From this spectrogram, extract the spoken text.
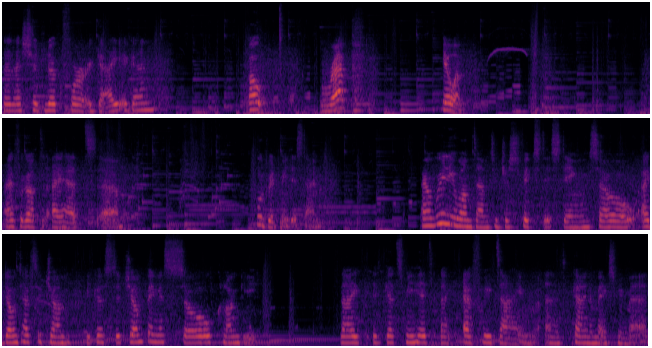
that I should look for a guy again. Oh, rap. Kill him. I forgot I had um, food with me this time. I really want them to just fix this thing so I don't have to jump because the jumping is so clunky. Like it gets me hit like every time and it kind of makes me mad.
